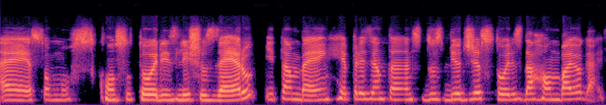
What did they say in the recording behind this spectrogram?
É, somos consultores lixo zero e também representantes dos biodigestores da Home Biogás.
